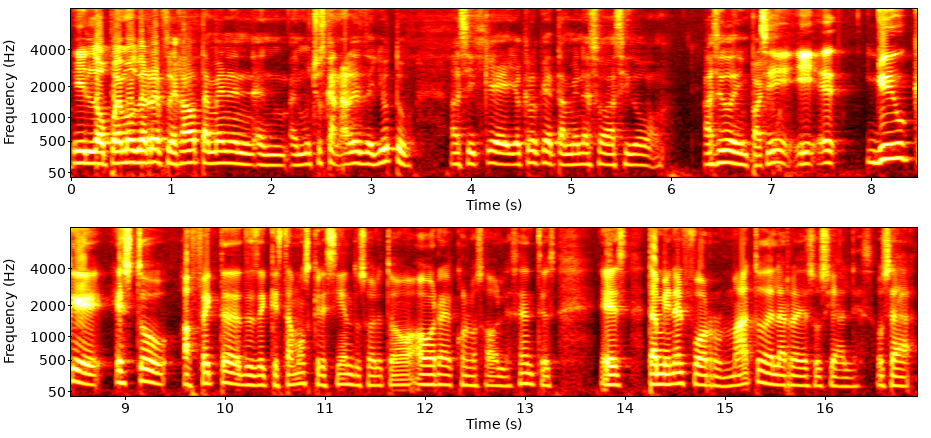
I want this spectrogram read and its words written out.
Y lo podemos ver reflejado también en, muchos canales de YouTube. Así que yo creo que también eso ha sido, ha sido de impacto. Sí, y eh, yo digo que esto afecta desde que estamos creciendo, sobre todo ahora con los adolescentes es también el formato de las redes sociales. O sea,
